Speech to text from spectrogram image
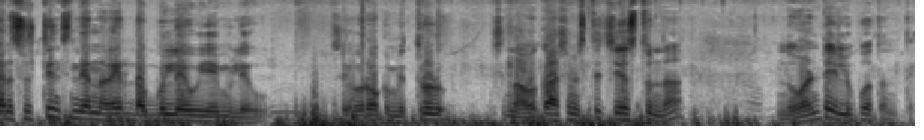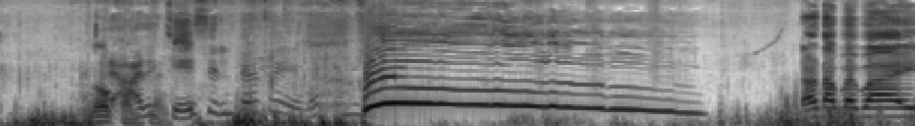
కానీ సృష్టించింది నా దగ్గర డబ్బులు లేవు ఏమీ లేవు. సో ఎవరో ఒక మిత్రుడు చిన్న అవకాశం ఇస్తే చేస్తున్నా. నువ్వంటే వెళ్ళిపోతుంది నో టాటా బాయ్ బాయ్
